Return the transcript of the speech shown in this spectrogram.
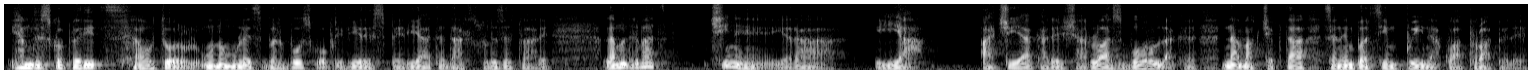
I-am descoperit autorul, un omuleț bărbos cu o privire speriată, dar surâzătoare. L-am întrebat cine era ea aceea care și-ar lua zborul dacă n-am accepta să ne împărțim pâinea cu aproapele.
